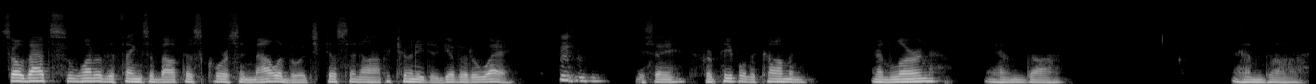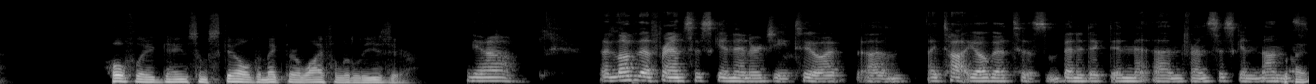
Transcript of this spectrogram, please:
so that's one of the things about this course in malibu. It's just an opportunity to give it away you see, for people to come and and learn and uh, and uh, hopefully gain some skill to make their life a little easier. Yeah. I love the Franciscan energy too. I um I taught yoga to some Benedictine and Franciscan nuns Right.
